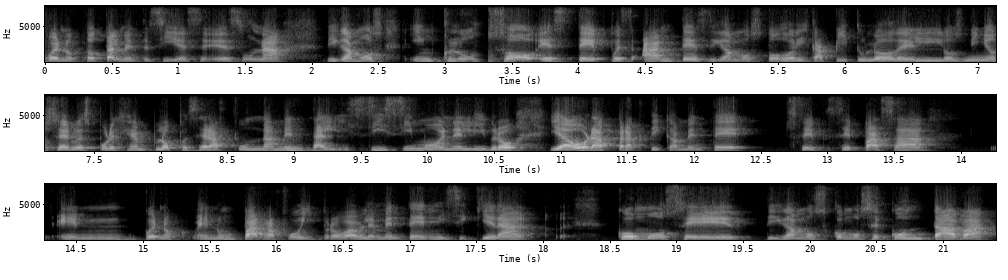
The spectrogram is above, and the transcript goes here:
bueno, totalmente, sí, es, es una, digamos, incluso, este, pues antes, digamos, todo el capítulo de los niños héroes, por ejemplo, pues era fundamentalísimo en el libro y ahora prácticamente se, se pasa en, bueno, en un párrafo y probablemente ni siquiera como se, digamos, como se contaba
